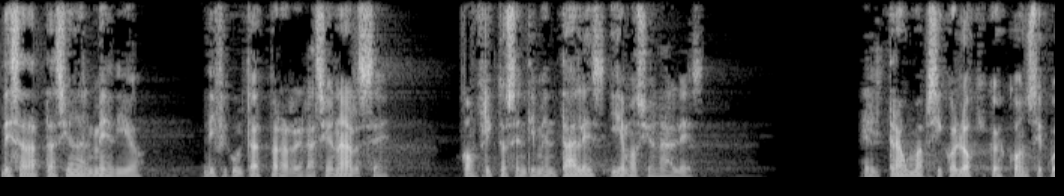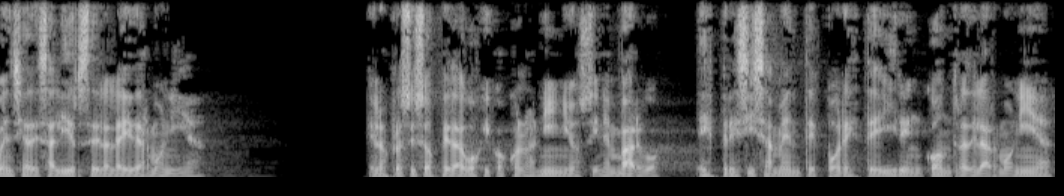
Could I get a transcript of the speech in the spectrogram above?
desadaptación al medio, dificultad para relacionarse, conflictos sentimentales y emocionales. El trauma psicológico es consecuencia de salirse de la ley de armonía. En los procesos pedagógicos con los niños, sin embargo, es precisamente por este ir en contra de la armonía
